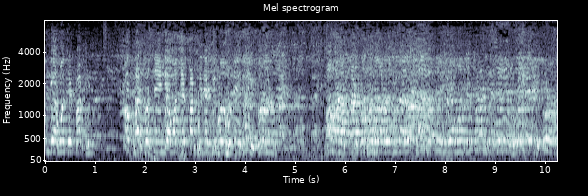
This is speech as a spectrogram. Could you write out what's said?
ইন্ডিয়া মঞ্চের প্রার্থী রক্ষার প্রশ্নে ইন্ডিয়া মঞ্চের প্রার্থীদের বিপুল ভোটে জয়ী করুন। আমার আপনার কথা বলার অধিকার রক্ষার করতে ইন্ডিয়া মঞ্চের প্রার্থীদের বিপুল ভোটে জয়ী করুন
